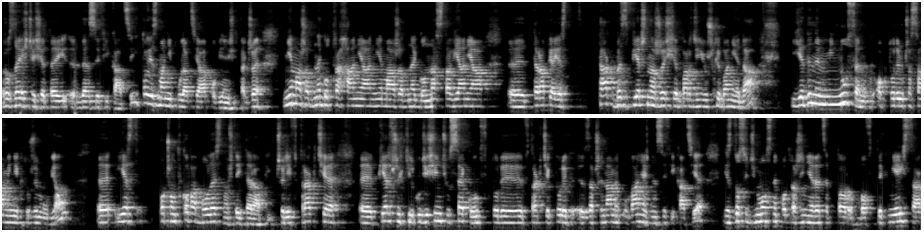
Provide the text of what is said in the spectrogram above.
rozejście się tej densyfikacji. I to jest manipulacja powięzi. Także nie ma żadnego trachania, nie ma żadnego nastawiania. Y, Terapia jest tak bezpieczna, że się bardziej już chyba nie da. Jedynym minusem, o którym czasami niektórzy mówią, y, jest początkowa bolesność tej terapii, czyli w trakcie e, pierwszych kilkudziesięciu sekund, w, który, w trakcie których zaczynamy uwalniać densyfikację, jest dosyć mocne podrażnienie receptorów, bo w tych miejscach,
